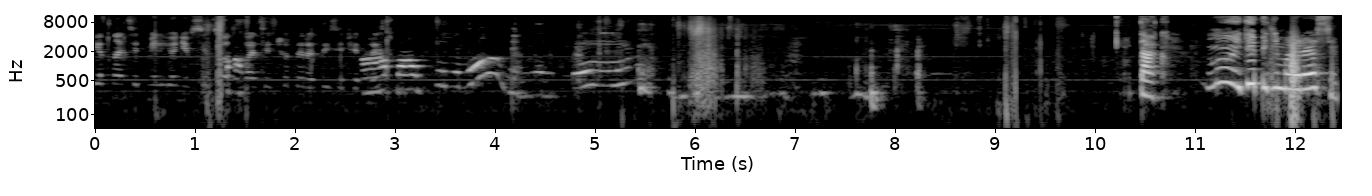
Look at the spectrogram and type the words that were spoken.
15 мільйонів 724 тисячі 300. Так. Ну, йди піднімай реси.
